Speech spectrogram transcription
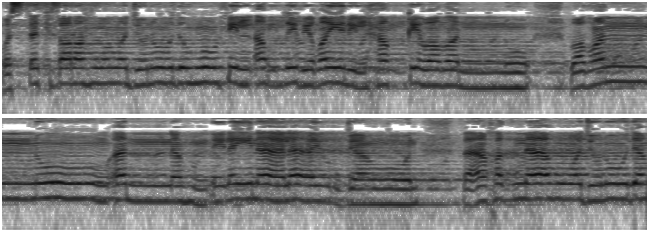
واستكبر هو وجنوده في الأرض بغير الحق وظنوا وظنوا أنهم إلينا لا يرجعون. فأخذناه وجنوده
